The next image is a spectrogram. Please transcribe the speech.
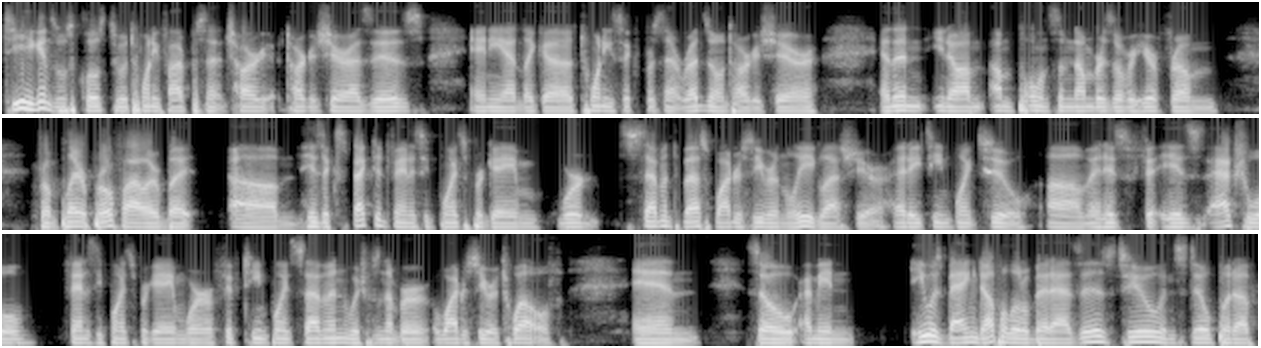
Tee Higgins was close to a 25% target target share as is, and he had like a 26% red zone target share. And then you know I'm I'm pulling some numbers over here from from Player Profiler, but um, his expected fantasy points per game were seventh best wide receiver in the league last year at 18.2, um, and his his actual fantasy points per game were 15.7, which was number wide receiver 12. And so I mean he was banged up a little bit as is too, and still put up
